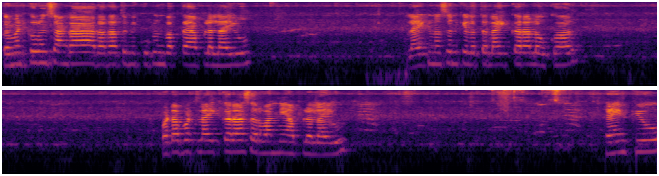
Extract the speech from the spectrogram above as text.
कमेंट करून सांगा दादा तुम्ही कुठून बघताय आपला लाईव्ह लाईक नसेल केलं तर लाईक करा लवकर. पटापट लाईक करा सर्वांनी आपला लाईव्ह थँक्यू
